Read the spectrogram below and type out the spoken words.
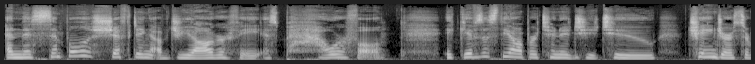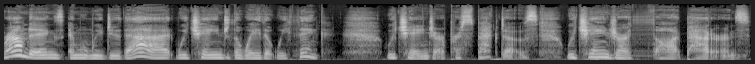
And this simple shifting of geography is powerful. It gives us the opportunity to change our surroundings. And when we do that, we change the way that we think. We change our perspectives. We change our thought patterns.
